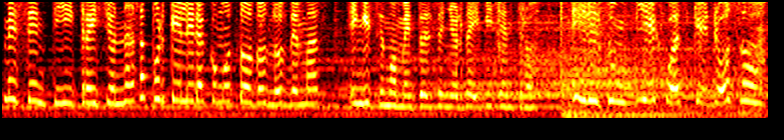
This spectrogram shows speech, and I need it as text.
Me sentí traicionada porque él era como todos los demás. En ese momento el señor Davis entró. Eres un viejo asqueroso.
